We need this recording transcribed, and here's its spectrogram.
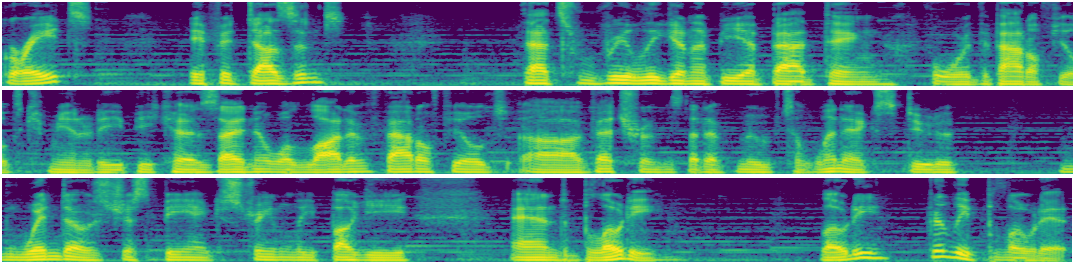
great. If it doesn't, that's really going to be a bad thing for the Battlefield community because I know a lot of Battlefield uh, veterans that have moved to Linux due to Windows just being extremely buggy and bloaty. Bloaty? Really bloated.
